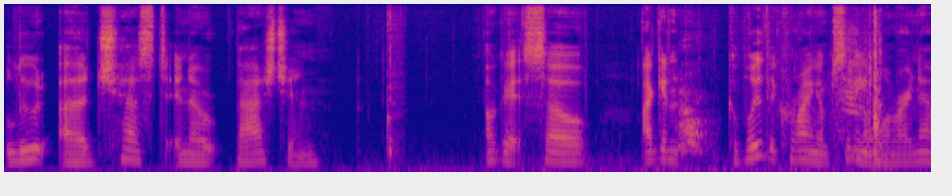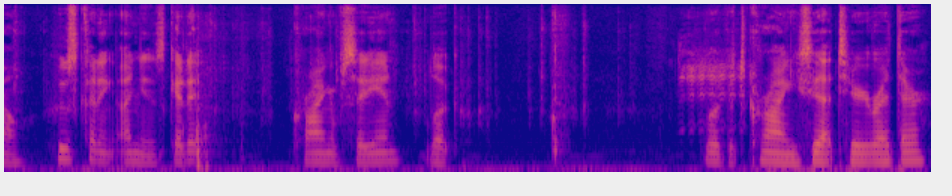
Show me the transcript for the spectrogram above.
Loot a chest in a bastion. Okay, so I can complete the crying obsidian one right now. Who's cutting onions? Get it? Crying obsidian. Look. Look, it's crying. You see that tear right there?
